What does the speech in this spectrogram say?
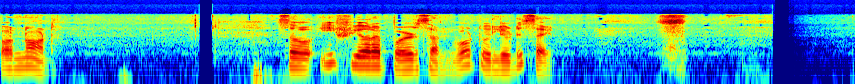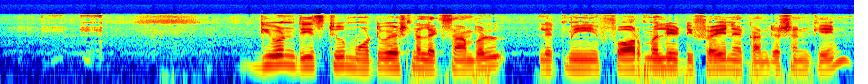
or not. So if you are a person, what will you decide? Given these two motivational examples, let me formally define a congestion game.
